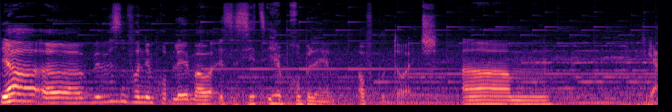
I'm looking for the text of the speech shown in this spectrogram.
Ja, äh, wir wissen von dem Problem, aber es ist jetzt ihr Problem. Auf gut Deutsch. Ähm, ja.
